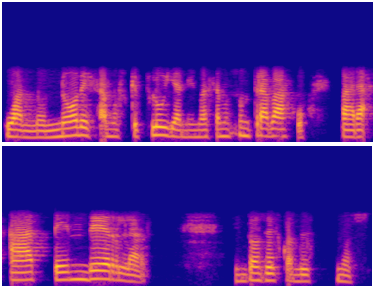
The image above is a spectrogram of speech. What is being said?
cuando no dejamos que fluyan y no hacemos un trabajo para atenderlas. Entonces, cuando nos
